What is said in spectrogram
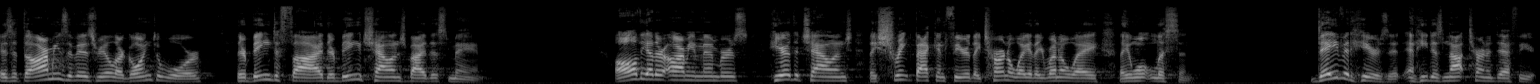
is that the armies of Israel are going to war. They're being defied. They're being challenged by this man. All the other army members hear the challenge. They shrink back in fear. They turn away. They run away. They won't listen. David hears it and he does not turn a deaf ear.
